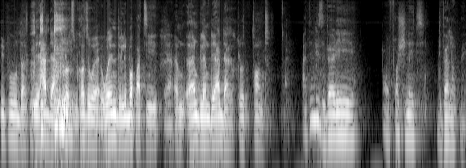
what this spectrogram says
people that they had their clothes because they were when the Labour Party yeah. um, emblem, they had their clothes turned. I think this is a very unfortunate development.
